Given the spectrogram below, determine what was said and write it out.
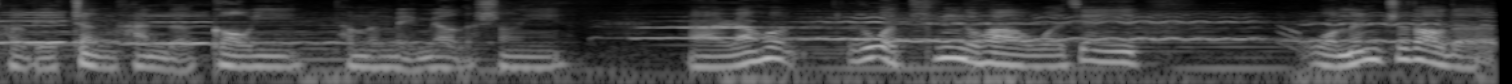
特别震撼的高音，他们美妙的声音。啊，然后如果听的话，我建议我们知道的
